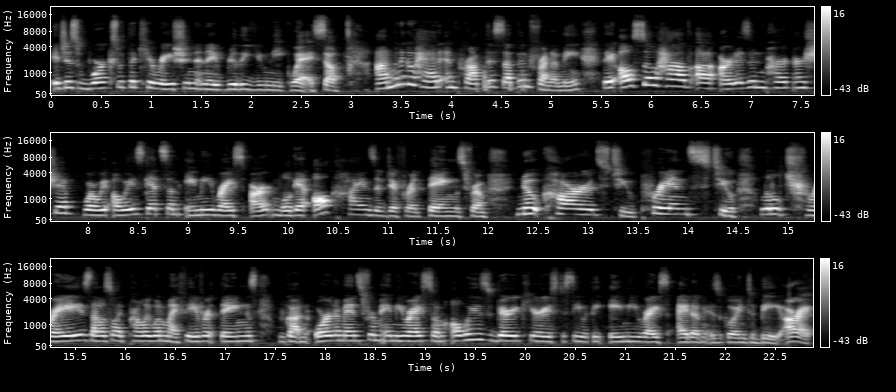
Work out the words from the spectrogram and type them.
it just works with the curation in a really unique way. So I'm gonna go ahead and prop this up in front of me. They also have a artisan partnership where we always get some Amy Rice art and we'll get all kinds of different things from note cards to prints to little trays. That was like probably one of my favorite things. We've gotten ornaments from Amy Rice, so I'm always very curious to see what the Amy Rice item is going to be. All right.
